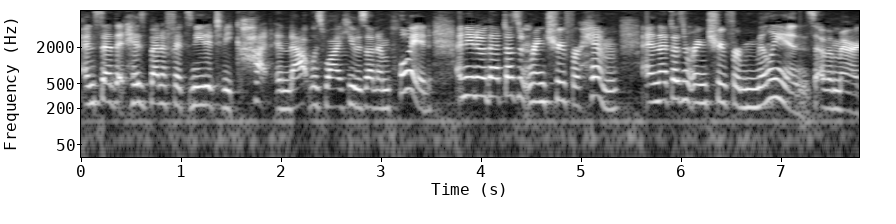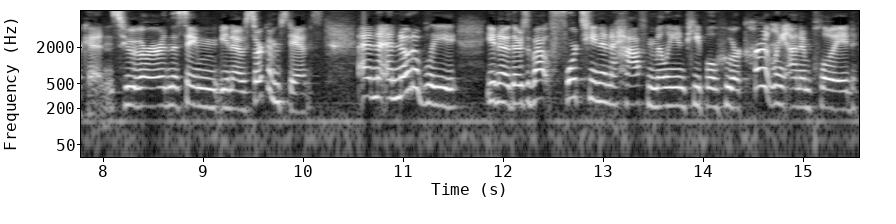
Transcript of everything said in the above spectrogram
and said that his benefits needed to be cut, and that was why he was unemployed. And you know, that doesn't ring true for him, and that doesn't ring true for millions of Americans who are in the same, you know, circumstance. And, and notably, you know, there's about 14 and a half million people who are currently unemployed,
